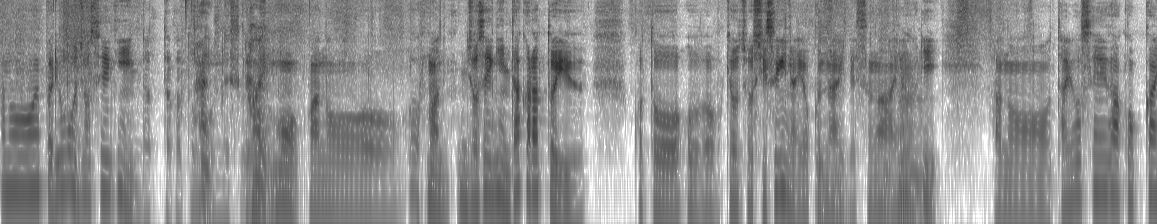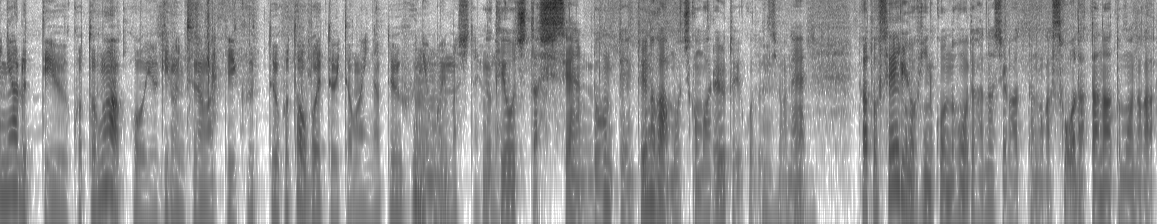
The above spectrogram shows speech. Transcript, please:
あのやっぱり両方女性議員だったかと思うんですけれども、はい。はい、あのまあ、女性議員だからということを強調しすぎるのはよくないですが、やはり、うんあの多様性が国会にあるっていうことがこういう議論につながっていくということは覚えておいた方がいいなというふうに思いましたよね、うん、抜け落ちた視線論点というのが持ち込まれるということですよね。うん、あと生理の貧困の方で話があったのがそうだったなと思うのが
